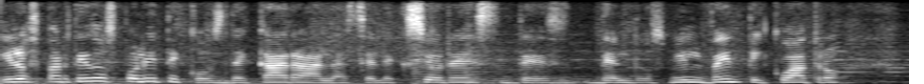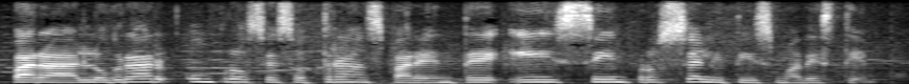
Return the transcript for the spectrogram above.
y los partidos políticos de cara a las elecciones del 2024 para lograr un proceso transparente y sin proselitismo a destiempo.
